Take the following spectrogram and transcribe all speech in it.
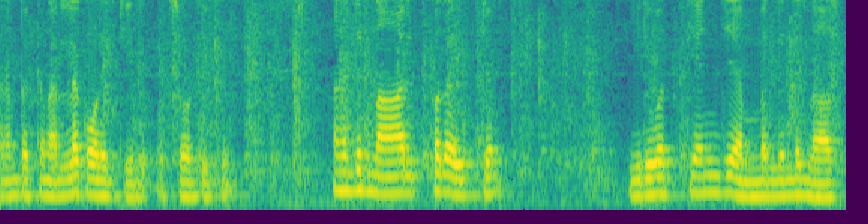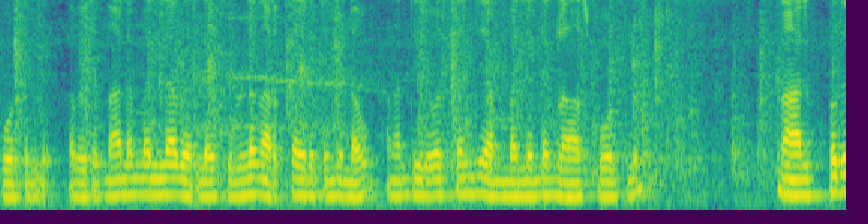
അങ്ങനത്തെ ഒക്കെ നല്ല ക്വാളിറ്റിയിൽ എക്സോട്ടിക്ക് അങ്ങനത്തെ ഒരു നാൽപ്പത് ഐറ്റം ഇരുപത്തിയഞ്ച് എം എല്ലിന്റെ ഗ്ലാസ് ബോട്ടിൽ അപ്പോൾ ഇരുപത്തിനാല് എം എൽ വരലെ. ഫുള്ള് നിറച്ച ഇരുപത്തഞ്ച് ഉണ്ടാവും. അങ്ങനത്തെ ഇരുപത്തഞ്ച് എം എല്ലിന്റെ ഗ്ലാസ് ബോട്ടിലും നാൽപ്പത്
